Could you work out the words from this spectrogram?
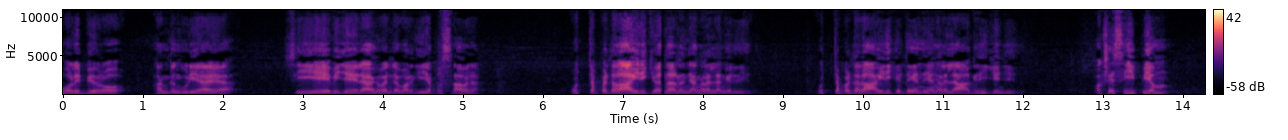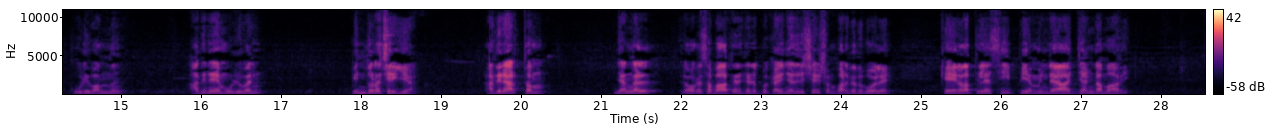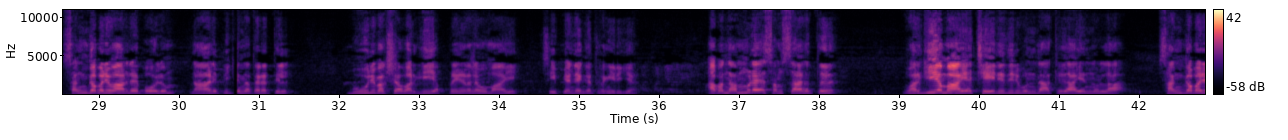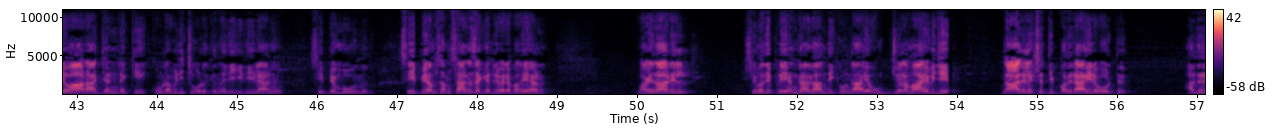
Polit bureau അംഗം കൂടിയായ C A വിജയരാഘവന്റെ വർഗീയ പ്രസ്താവന ഒറ്റപ്പെട്ടതായിരിക്കുമെന്നാണ് ഞങ്ങളെല്ലാം കരുതിയത്. ഒറ്റപ്പെട്ടതായിരിക്കട്ടെ എന്ന് ഞങ്ങളെല്ലാം ആഗ്രഹിക്കുകയും ചെയ്തു. പക്ഷേ സി പി എം കൂടി വന്ന് അതിനെ മുഴുവൻ പിന്തുണച്ചിരിക്കുകയാണ്. അതിനർത്ഥം ഞങ്ങൾ ലോക്സഭാ തെരഞ്ഞെടുപ്പ് കഴിഞ്ഞതിന് ശേഷം പറഞ്ഞതുപോലെ കേരളത്തിലെ സി പി എമ്മിന്റെ അജണ്ട മാറി. സംഘപരിവാറിനെ പോലും നാണിപ്പിക്കുന്ന തരത്തിൽ ഭൂരിപക്ഷ വർഗീയ പ്രീണനവുമായി സി പി എം രംഗത്തിറങ്ങിയിരിക്കുകയാണ്. അപ്പൊ നമ്മുടെ സംസ്ഥാനത്ത് വർഗീയമായ ചേരിതിരിവുണ്ടാക്കുക എന്നുള്ള സംഘപരിവാർ അജണ്ടയ്ക്ക് കുടപിടിച്ചു കൊടുക്കുന്ന രീതിയിലാണ് സി പി എം പോകുന്നത്. സി പി എം സംസ്ഥാന സെക്രട്ടറി വരെ പറയാണ് വയനാടിൽ ശ്രീമതി പ്രിയങ്ക ഗാന്ധിക്കുണ്ടായ ഉജ്ജ്വലമായ വിജയം നാല് ലക്ഷത്തി പതിനായിരം വോട്ട്. അത്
